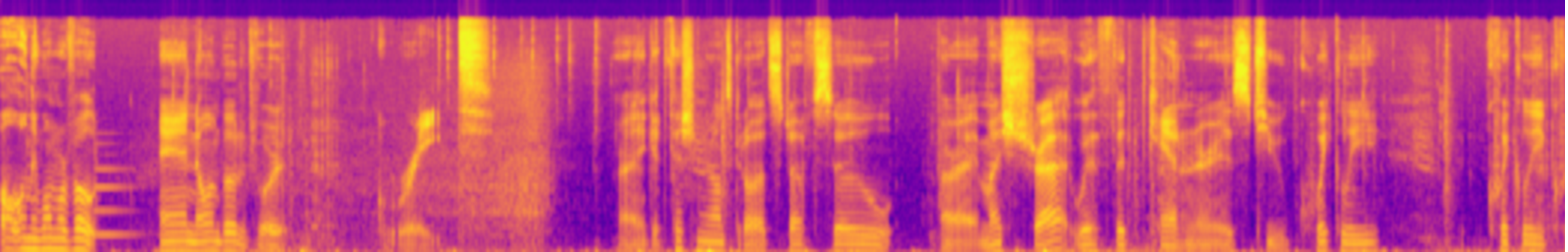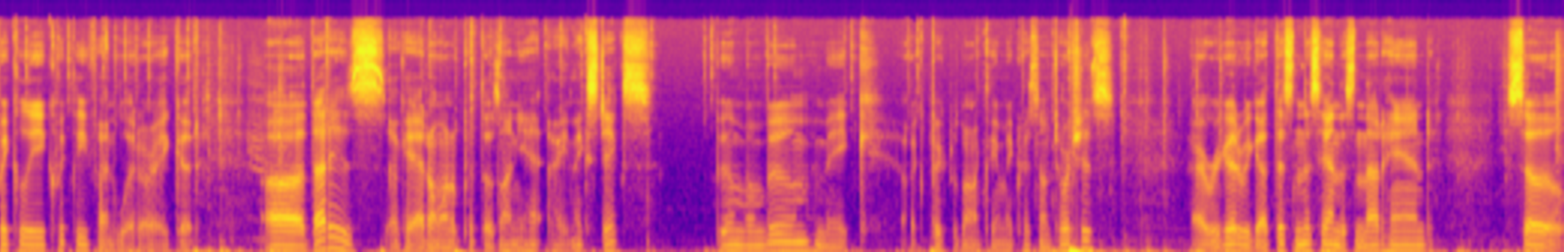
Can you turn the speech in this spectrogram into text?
Oh, only one more vote. And no one voted for it. Great. Alright, get fishing rods, get all that stuff. So alright, my strat with the cannoner is to quickly quickly, quickly, quickly find wood. Alright, good. Uh that is okay, I don't want to put those on yet. Alright, make sticks. Boom boom boom. Make I picked the wrong thing. Make redstone torches. Alright, we're good. We got this in this hand, this in that hand. So,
